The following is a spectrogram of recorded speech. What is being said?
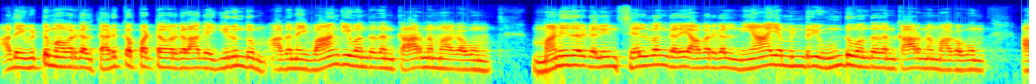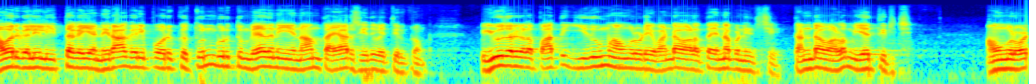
அதை விட்டும் அவர்கள் தடுக்கப்பட்டவர்களாக இருந்தும் அதனை வாங்கி வந்ததன் காரணமாகவும் மனிதர்களின் செல்வங்களை அவர்கள் நியாயமின்றி உண்டு வந்ததன் காரணமாகவும் அவர்களில் இத்தகைய நிராகரிப்போருக்கு துன்புறுத்தும் வேதனையை நாம் தயார் செய்து வைத்திருக்கிறோம். யூதர்களை பார்த்து இதுவும் அவங்களுடைய வண்டவாளத்தை என்ன பண்ணிருச்சு? தண்டவாளம் ஏற்றிருச்சு அவங்களோட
